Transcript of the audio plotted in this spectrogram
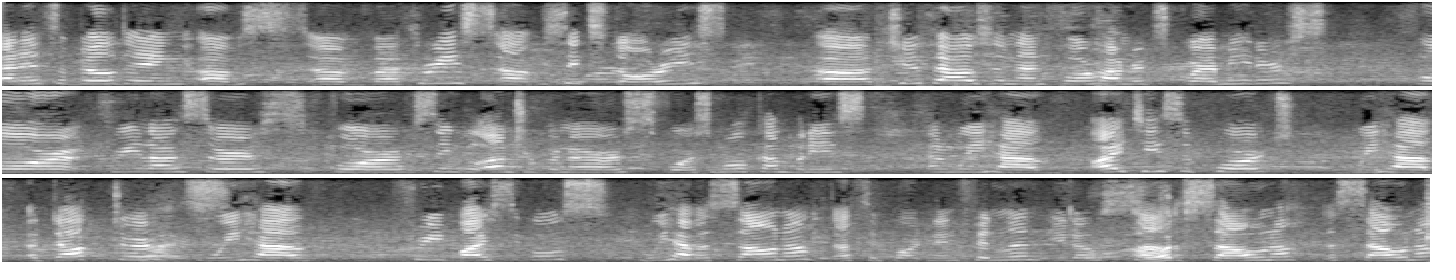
And it's a building of, of uh, three, uh, six stories, uh, 2,400 square meters for freelancers, for single entrepreneurs, for small companies, and we have IT support, we have a doctor, Nice. we have free bicycles, we have a sauna. That's important in Finland, you know, sa- what? sauna, a sauna.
